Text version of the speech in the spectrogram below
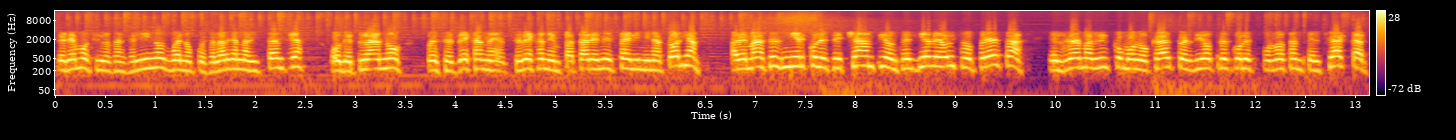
Veremos si los angelinos, bueno, pues alargan la distancia o de plano, pues se dejan, se dejan empatar en esta eliminatoria. Además es miércoles de Champions, el día de hoy sorpresa, el Real Madrid como local perdió tres goles por dos ante el Shakhtar.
